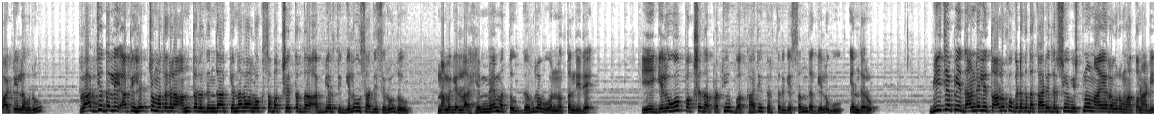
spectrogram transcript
ಪಾಟೀಲ್ ಅವರು, ರಾಜ್ಯದಲ್ಲಿ ಅತಿ ಹೆಚ್ಚು ಮತಗಳ ಅಂತರದಿಂದ ಕೆನರಾ ಲೋಕಸಭಾ ಕ್ಷೇತ್ರದ ಅಭ್ಯರ್ಥಿ ಗೆಲುವು ಸಾಧಿಸಿರುವುದು ನಮಗೆಲ್ಲ ಹೆಮ್ಮೆ ಮತ್ತು ಗೌರವವನ್ನು ತಂದಿದೆ. ಈ ಗೆಲುವು ಪಕ್ಷದ ಪ್ರತಿಯೊಬ್ಬ ಕಾರ್ಯಕರ್ತರಿಗೆ ಸಂದ ಗೆಲುವು ಎಂದರು. ಬಿಜೆಪಿ ದಾಂಡೇಲಿ ತಾಲೂಕು ಘಟಕದ ಕಾರ್ಯದರ್ಶಿ ವಿಷ್ಣು ನಾಯರ್ ಅವರು ಮಾತನಾಡಿ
